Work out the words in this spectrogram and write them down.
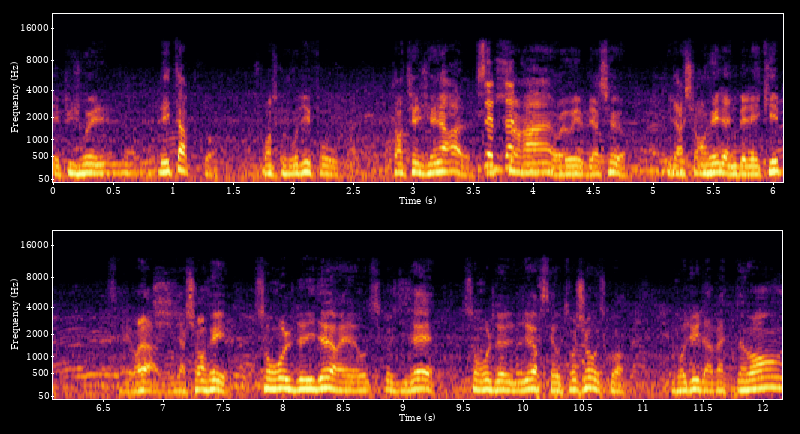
et puis jouer l'étape. Je pense qu'aujourd'hui, il faut tenter le général. Vous êtes serein, oui, oui, bien sûr. Il a changé, il a une belle équipe. Voilà, il a changé. Son rôle de leader, et ce que je disais, son rôle de leader, c'est autre chose. quoi. Aujourd'hui, il a 29 ans,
